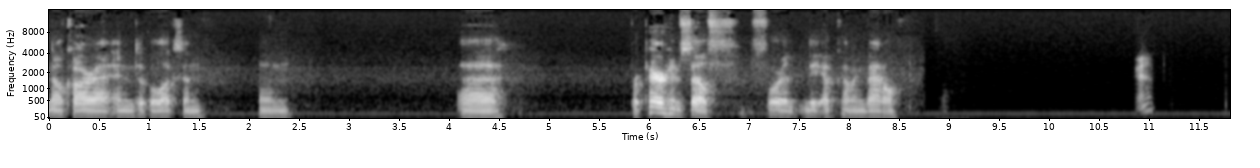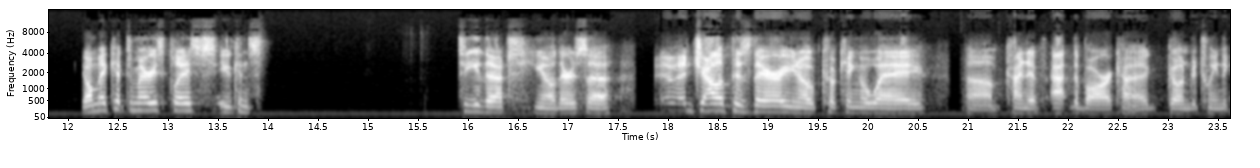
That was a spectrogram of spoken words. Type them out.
Nelkara and to the Luxon, and uh, prepare himself for the upcoming battle. Y'all make it to Mary's place. You can see that you know there's a, a Jalop is there, you know, cooking away, um, kind of at the bar, kind of going between the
